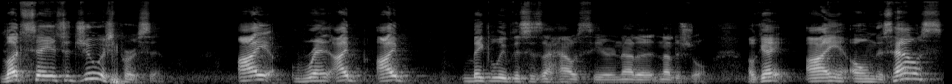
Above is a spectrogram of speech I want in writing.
let's say it's a Jewish person. I rent. I I make believe this is a house here, not a not a shul. Okay, I own this house,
